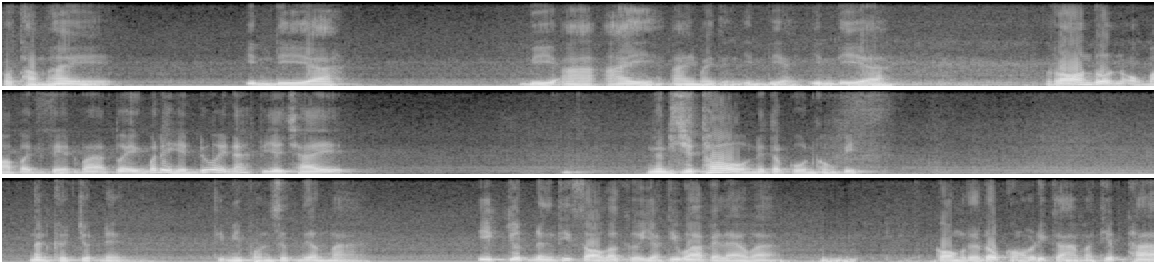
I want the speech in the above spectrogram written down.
ก็ทำให้อินเดีย BRI I หมายถึงอินเดีย อินเดีย ร้อนรนออกมาปฏิเสธว่าตัวเองไม่ได้เห็นด้วยนะ ที่จะใช้เงินดิจิทัลในตระกูลของบิตนั่นคือจุดหนึ่งที่มีผลสืบเนื่องมา อีกจุดหนึ่งที่สองก็คืออย่างที่ว่าไปแล้วว่า กองเรือรบของอเมริกามาเทียบท่า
